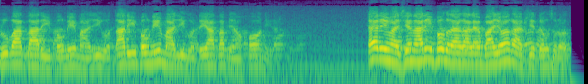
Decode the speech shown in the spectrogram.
ရူပသာရီပုံလေးမာကြီးကိုသာရီပုံလေးမာကြီးကိုတရားသပြန်ဟောနေတာအဲ့ဒီမှာရှင်သာရိပုတ္တရာကလည်းဘာယောဂဖြစ်တုံးဆိုတော့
